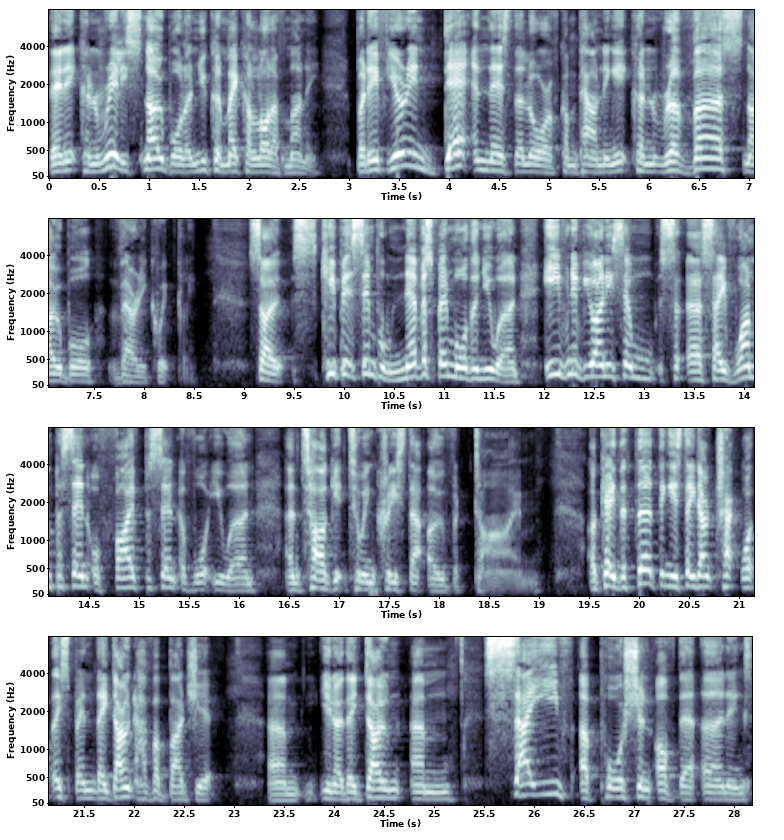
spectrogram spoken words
then it can really snowball and you can make a lot of money. But if you're in debt and there's the law of compounding, it can reverse snowball very quickly. So keep it simple. Never spend more than you earn, even if you only uh, save 1% or 5% of what you earn, and target to increase that over time. Okay, the third thing is they don't track what they spend, they don't have a budget. Um, you know, they don't um, save a portion of their earnings.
